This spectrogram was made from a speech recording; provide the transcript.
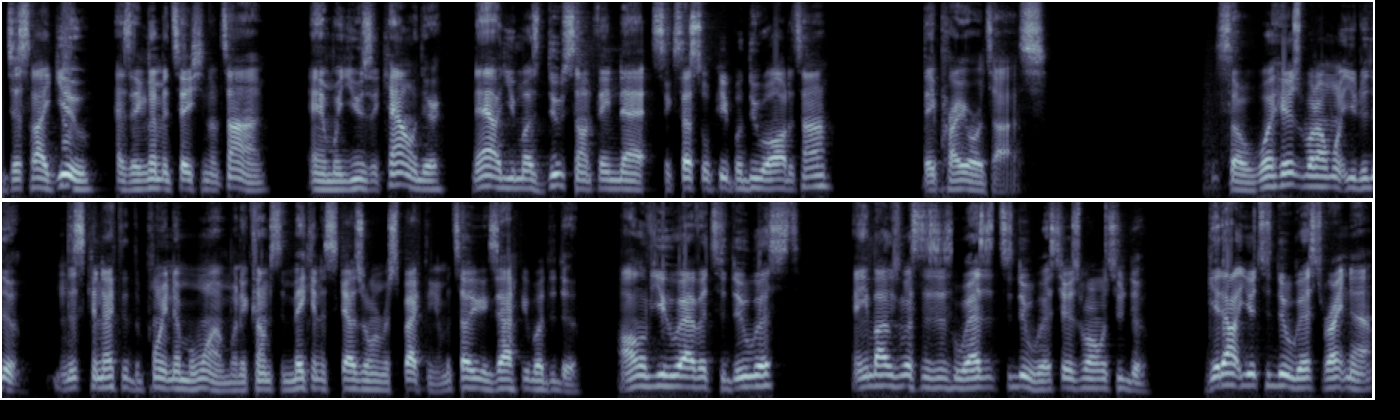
just like you, has a limitation of time. And when you use a calendar, now you must do something that successful people do all the time. They prioritize. So what here's what I want you to do. And this connected to point number one when it comes to making a schedule and respecting. I'm gonna tell you exactly what to do. All of you who have a to-do list, anybody who's listening to this who has a to-do list, here's what I want you to do. Get out your to-do list right now.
